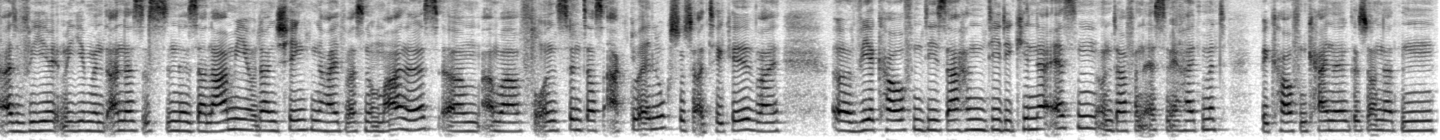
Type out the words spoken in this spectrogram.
Also für je- jemand anders ist eine Salami oder ein Schinken halt was Normales. Ähm, aber für uns sind das aktuell Luxusartikel, weil äh, wir kaufen die Sachen, die die Kinder essen und davon essen wir halt mit. Wir kaufen keine gesonderten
